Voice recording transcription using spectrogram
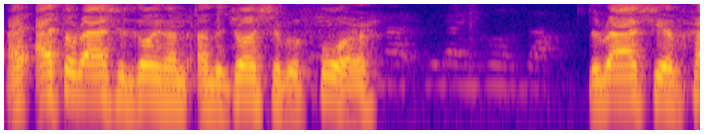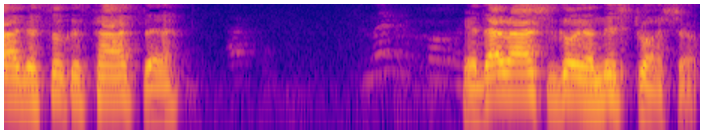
I, I thought Rashi was going on, on the drosha before. The Rashi of Chag Sukkos Tase. Yeah, that Rashi is going on this drosha.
